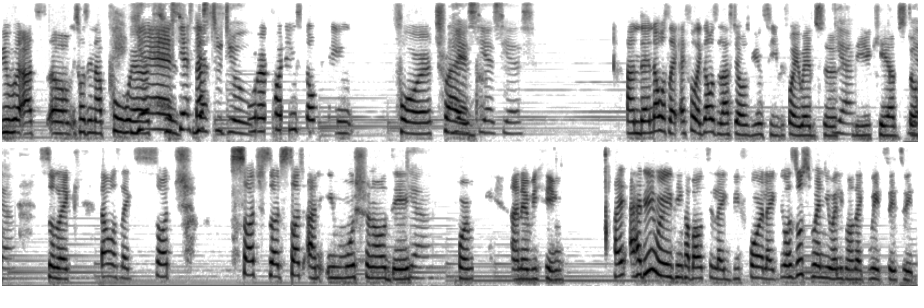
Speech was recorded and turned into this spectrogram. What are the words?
We were at um it was in a pool where Yes, yes, that we studio. were recording something for Tribe. Yes, yes, yes. And then that was like I felt like that was the last year I was going to see before I went to Yeah. the UK and stuff. Yeah. So like that was like such such such such an emotional day Yeah. for me and everything. I, I didn't really think about it like before, like it was just when you were leaving, I was like, wait, wait, wait.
